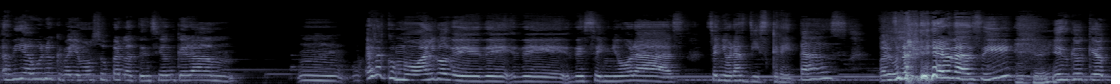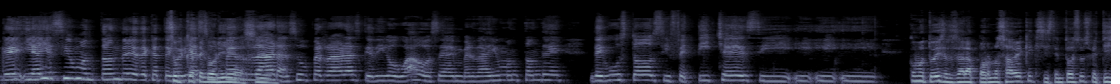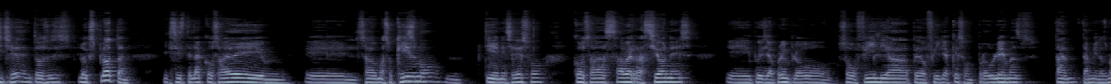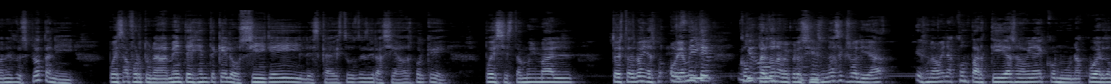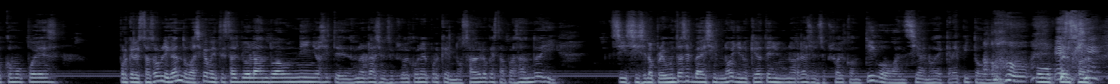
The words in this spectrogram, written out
había uno que me llamó súper la atención que era Mm, era como algo de, de, de, de señoras, señoras discretas o alguna mierda así. Es como que, ok, y hay así un montón de, de categorías súper raras, súper raras que digo, wow, o sea, en verdad hay un montón de, de gustos y fetiches y, y, y, y... Como tú dices, o sea, la porno sabe que existen todos esos fetiches, entonces lo explotan. Existe la cosa de mm, el sadomasoquismo, tienes eso, cosas, aberraciones, eh, pues ya por ejemplo zoofilia, pedofilia, que son problemas, también los manes lo explotan y pues afortunadamente hay gente que lo sigue y les cae estos desgraciados porque pues está muy mal todas estas vainas. Obviamente, perdóname, pero si es una sexualidad, es una vaina compartida, es una vaina de común acuerdo, ¿cómo puedes porque lo estás obligando, básicamente estás violando a un niño si tienes una relación sexual con él porque él no sabe lo que está pasando y si, si se lo preguntas él va a decir, no, yo no quiero tener una relación sexual contigo, anciano, decrépito o, persona.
